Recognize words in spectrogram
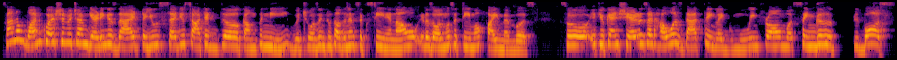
Sana, one question which I'm getting is that you said you started the company, which was in 2016, and now it is almost a team of five members. So, if you can share us that, how was that thing like moving from a single boss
